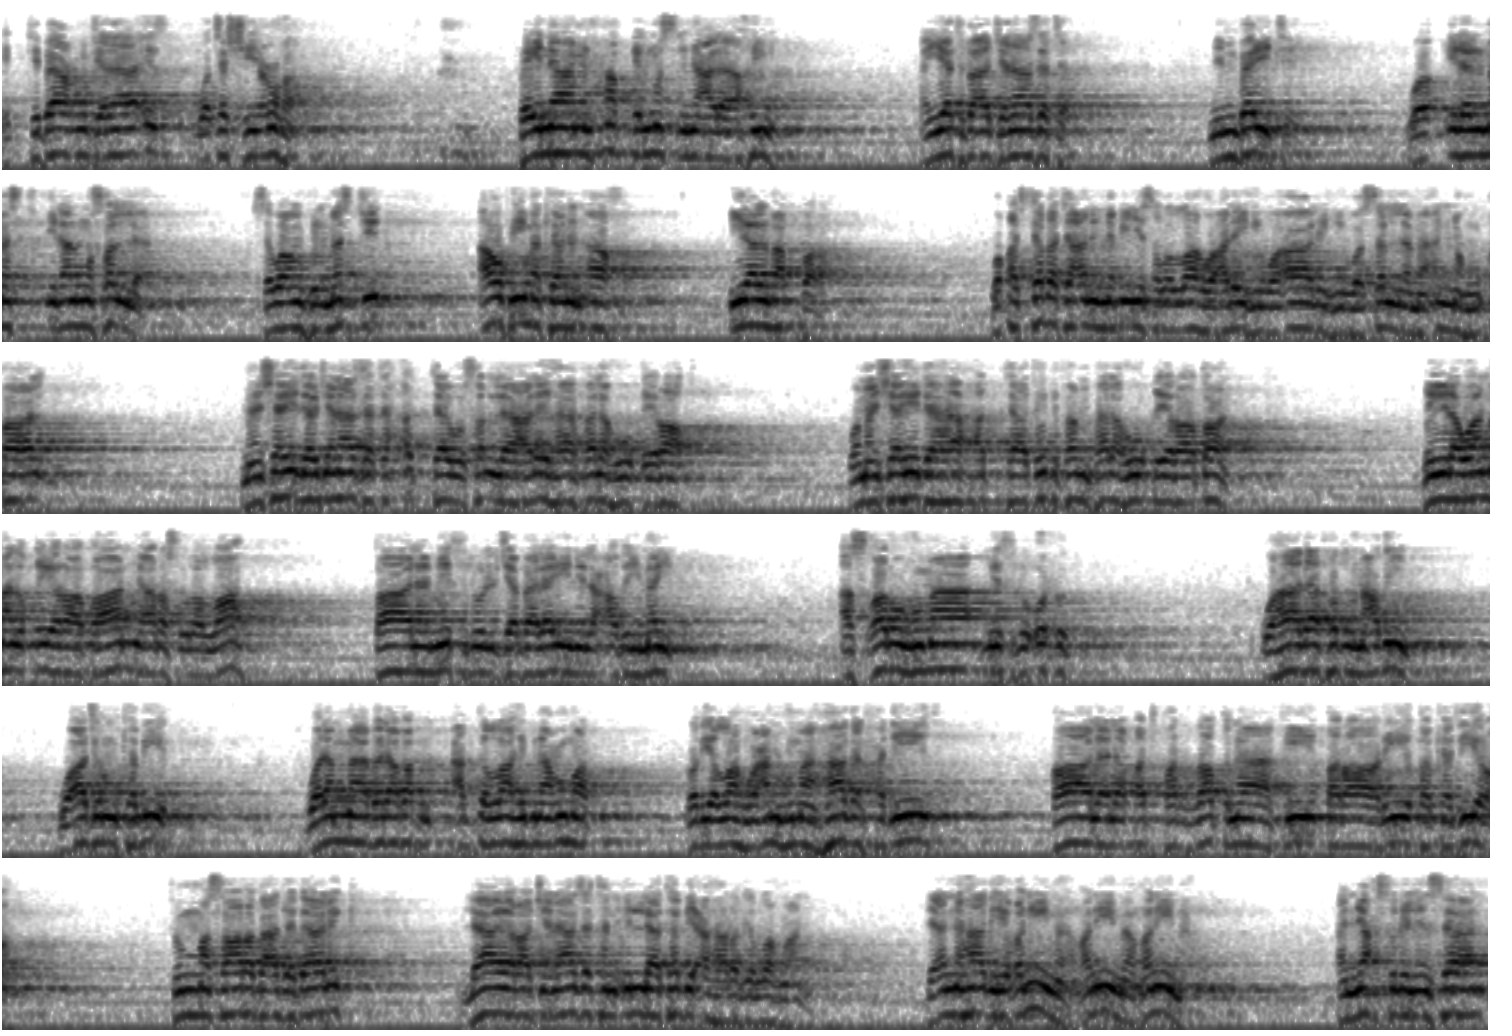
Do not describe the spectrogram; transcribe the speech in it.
اتباع الجنائز وتشييعها. فإنها من حق المسلم على أخيه أن يتبع جنازته من بيته وإلى المسجد إلى المصلى سواء في المسجد أو في مكان آخر إلى المقبرة. وقد ثبت عن النبي صلى الله عليه وآله وسلم أنه قال من شهد الجنازة حتى يصلى عليها فله قراط. ومن شهدها حتى تدفن فله قيراطان. قيل وما القيراطان يا رسول الله؟ قال مثل الجبلين العظيمين أصغرهما مثل أحد وهذا فضل عظيم وأجر كبير. ولما بلغ عبد الله بن عمر رضي الله عنهما هذا الحديث قال لقد فرطنا في قراريط كثيرة ثم صار بعد ذلك لا يرى جنازة إلا تبعها رضي الله عنه. لأن هذه غنيمة غنيمة غنيمة. أن يحصل الإنسان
